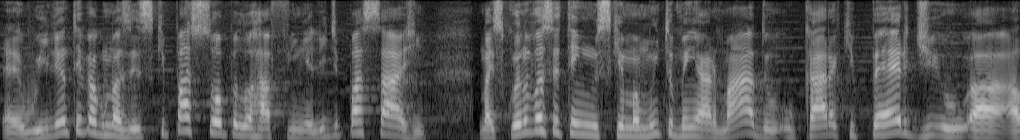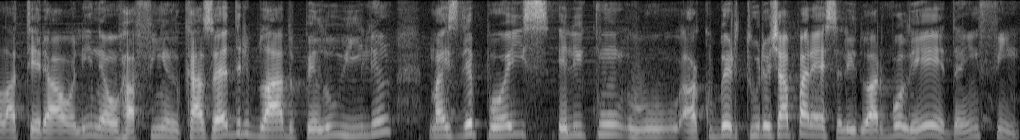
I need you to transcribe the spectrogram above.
É, o William teve algumas vezes que passou pelo Rafinha ali de passagem. Mas quando você tem um esquema muito bem armado, o cara que perde o, a, a, lateral ali, né, o Rafinha, no caso, é driblado pelo William, mas depois ele com o, a cobertura já aparece ali do Arboleda, enfim.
